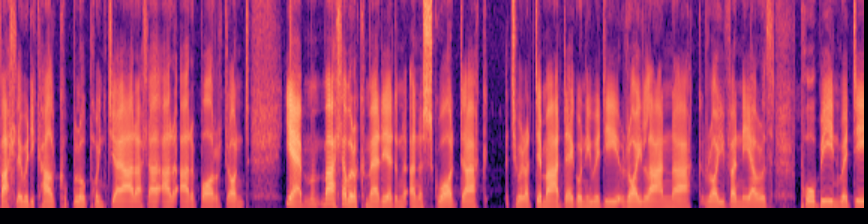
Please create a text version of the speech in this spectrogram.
falle wedi cael cwbl o pwyntiau arall ar, ar, ar y bord, ond ie, yeah, mae llawer o cymeriad yn, yn y sgwad ac ti'n dim adeg o'n i wedi rhoi lan ac rhoi fyny a oedd pob un wedi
